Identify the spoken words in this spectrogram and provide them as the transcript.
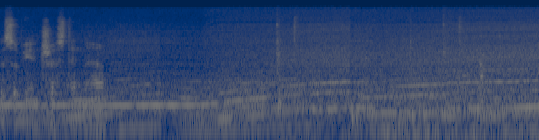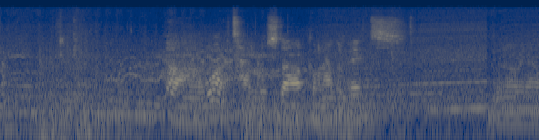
This will be interesting now. Oh, what terrible start coming out the pits. Where are we now?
